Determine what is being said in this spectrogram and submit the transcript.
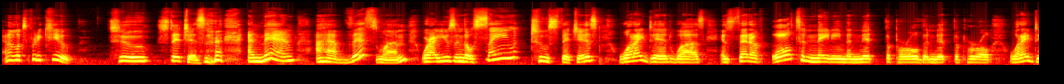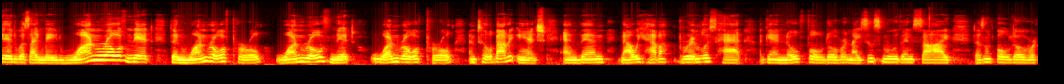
and it looks pretty cute two stitches. and then I have this one where I'm using those same two stitches. What I did was instead of alternating the knit, the purl, the knit, the purl, what I did was I made one row of knit, then one row of purl, one row of knit, one row of purl until about an inch. And then now we have a brimless hat. Again, no fold over, nice and smooth inside, doesn't fold over.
